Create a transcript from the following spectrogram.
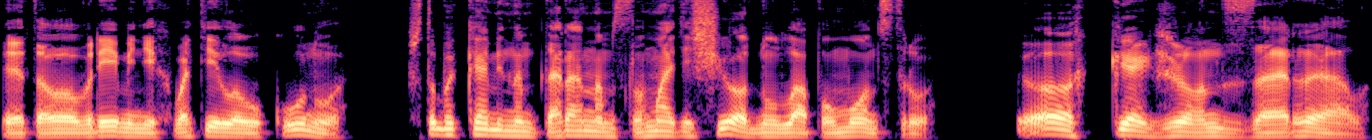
Этого времени хватило Укуну, чтобы каменным тараном сломать еще одну лапу монстру. Ох, как же он заорал!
